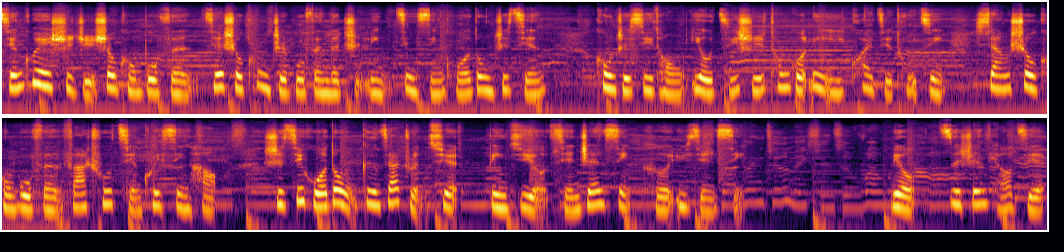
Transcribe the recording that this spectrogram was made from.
前馈是指受控部分接受控制部分的指令进行活动之前，控制系统又及时通过另一快捷途径向受控部分发出前馈信号，使其活动更加准确，并具有前瞻性和预见性。六、自身调节。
